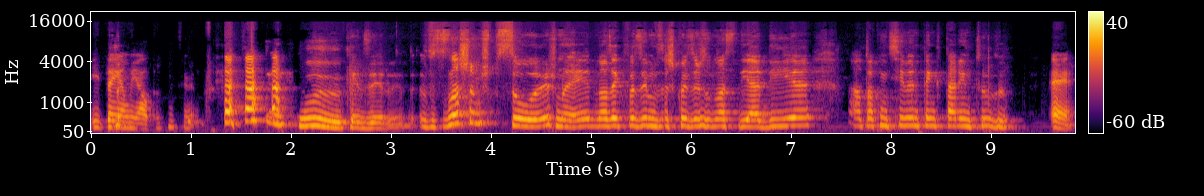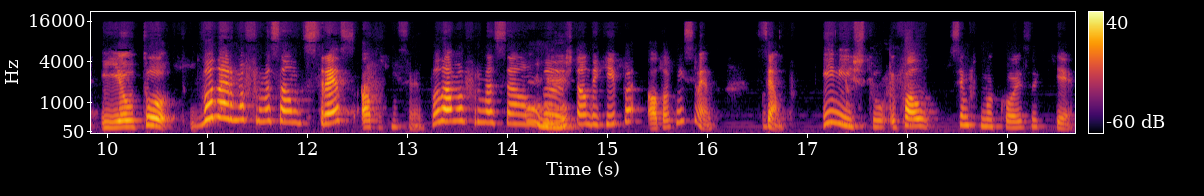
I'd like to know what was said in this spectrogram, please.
E tem ali autoconhecimento. Tem tudo, quer dizer, se nós somos pessoas, não é? Nós é que fazemos as coisas do nosso dia a dia, autoconhecimento tem que estar em tudo. É, e eu estou. Vou dar uma formação de stress, autoconhecimento. Vou dar uma formação uhum. de gestão de equipa, autoconhecimento. Sempre. E nisto, eu falo sempre de uma coisa que é:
